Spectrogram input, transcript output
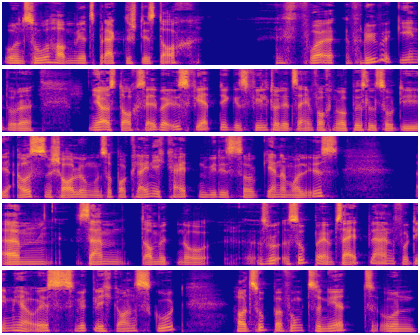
Und so haben wir jetzt praktisch das Dach vor, vorübergehend oder ja, das Dach selber ist fertig. Es fehlt halt jetzt einfach nur ein bisschen so die Außenschalung und so ein paar Kleinigkeiten, wie das so gerne mal ist. Ähm, sind damit noch super im Zeitplan, von dem her alles wirklich ganz gut. Hat super funktioniert und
